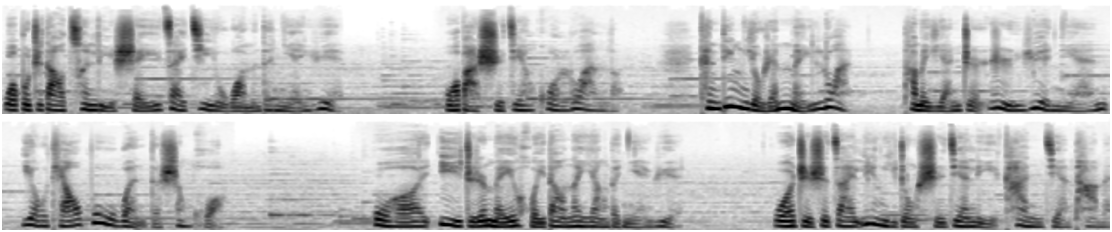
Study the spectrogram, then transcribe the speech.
我不知道村里谁在记我们的年月。我把时间过乱了，肯定有人没乱，他们沿着日月年有条不紊的生活。我一直没回到那样的年月，我只是在另一种时间里看见他们。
